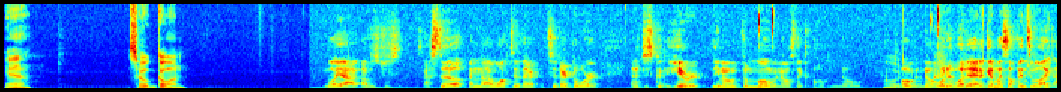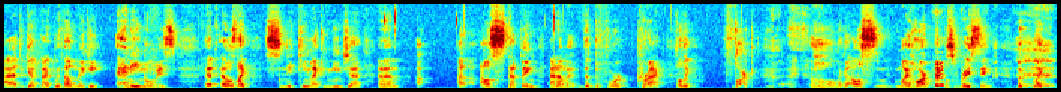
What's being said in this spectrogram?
yeah. So go on. Well, yeah, I was just I stood up and I walked to their to their door, and I just could hear you know the moan. I was like, oh no, oh no, what did, what did I get myself into? Like I had to get back without making any noise. It, it was like sneaking like a ninja, and then I, I, was stepping, and I'm the, the floor cracked. I was like, fuck, oh my god, I was my heart was racing, but like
